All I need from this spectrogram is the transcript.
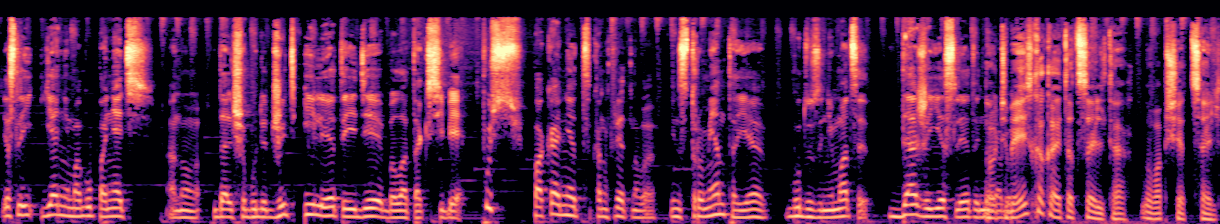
Если я не могу понять, оно дальше будет жить, или эта идея была так себе. Пусть пока нет конкретного инструмента, я буду заниматься, даже если это не Но работает. у тебя есть какая-то цель-то? Ну, вообще цель?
